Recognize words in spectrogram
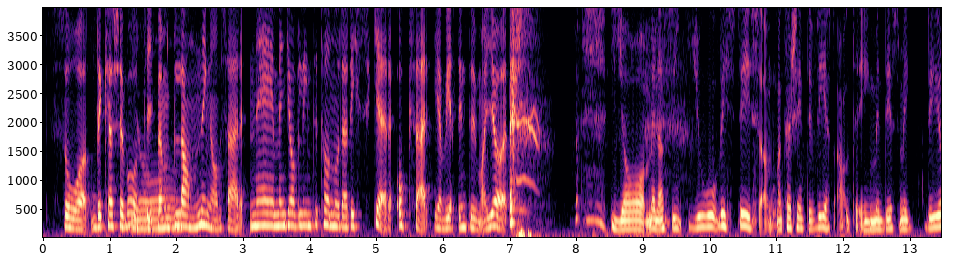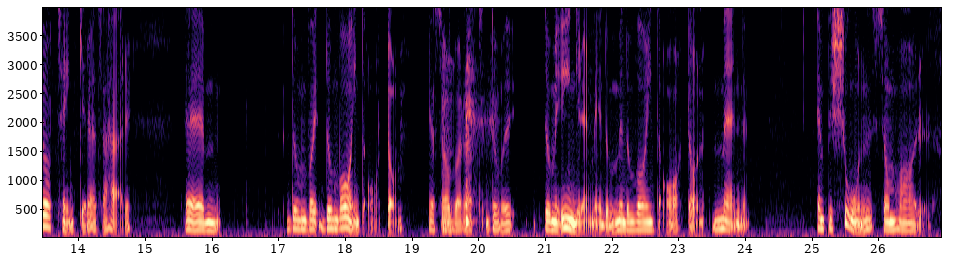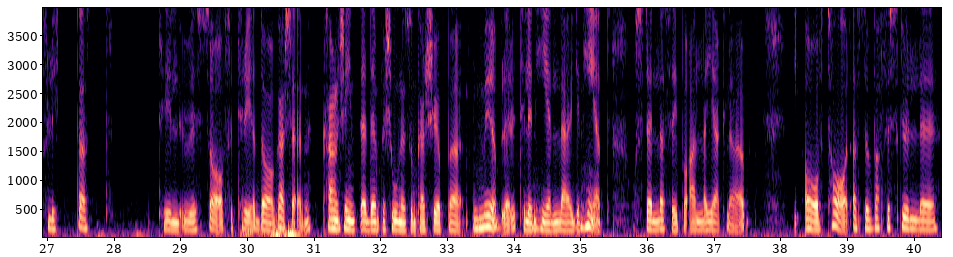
Så det kanske var Ja. typ en blandning av så här, nej men jag vill inte ta några risker och så här, jag vet inte hur man gör. Ja, men alltså jo, visst det är ju sant. Man kanske inte vet allting. Men det, som är, det jag tänker är så här. ehm, de, var, de var inte 18. Jag sa Mm. bara att de, är- de är yngre än mig, de, men de var inte 18. Men en person som har flyttat till USA för tre dagar sedan kanske inte är den personen som kan köpa möbler till en hel lägenhet och ställa sig på alla jäkla avtal. Alltså varför skulle...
